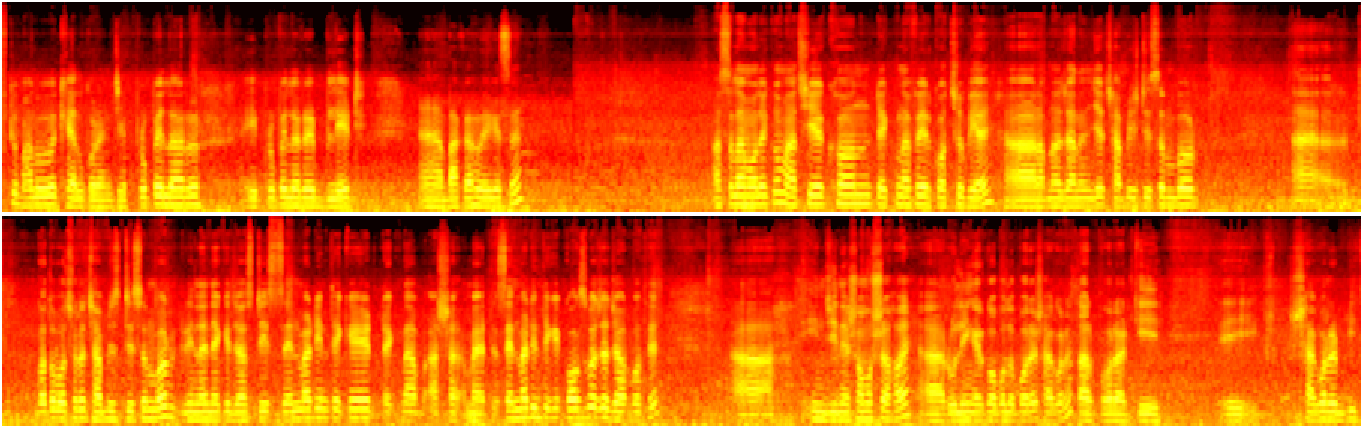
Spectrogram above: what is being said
একটু ভালোভাবে খেয়াল করেন যে প্রোপেলার এই প্রোপেলারের ব্লেড বাঁকা হয়ে গেছে। আসসালামু আলাইকুম, আছি এখন টেকনাফের কচ্ছপিয়ায়। আর আপনারা জানেন যে ছাব্বিশ ডিসেম্বর গত বছরের ছাব্বিশ ডিসেম্বর গ্রিন লাইন একে জাস্টিস সেন্ট মার্টিন থেকে টেকনাফ আসা সেন্ট মার্টিন থেকে কক্সবাজার যাওয়ার পথে ইঞ্জিনের সমস্যা হয় রোলিংয়ের কবলে পড়ে সাগরে। তারপর আর কি এই সাগরের বিচ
